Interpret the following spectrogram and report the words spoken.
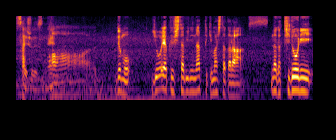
最初ですね。でもようやく下火になってきましたからなんか軌道に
